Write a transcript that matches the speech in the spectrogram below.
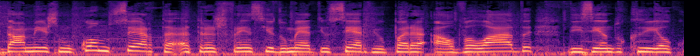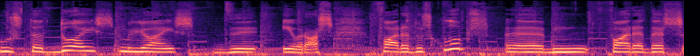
dá mesmo como certa a transferência do médio sérvio para Alvalade, dizendo que ele custa 2 milhões de euros. Fora dos clubes, ehm, fora das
